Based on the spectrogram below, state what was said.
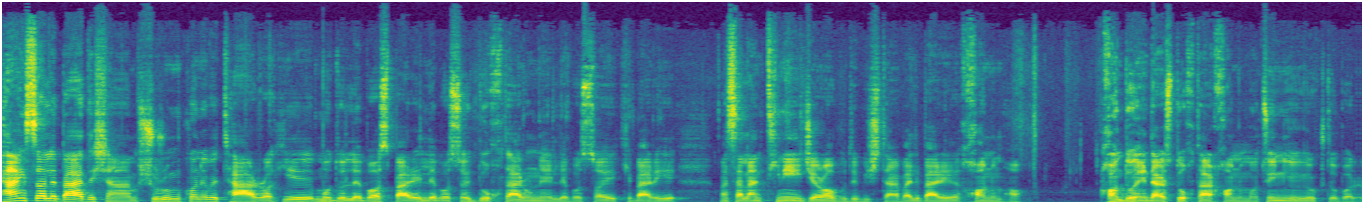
پنج سال بعدش هم شروع می‌کنه به طراحی مد لباس برای لباسهای دخترونه لباسهایی که برای مثلا teenager ها بوده بیشتر ولی برای خانم ها خان دو درس دختر خانم ها توی نیویورک دوباره.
